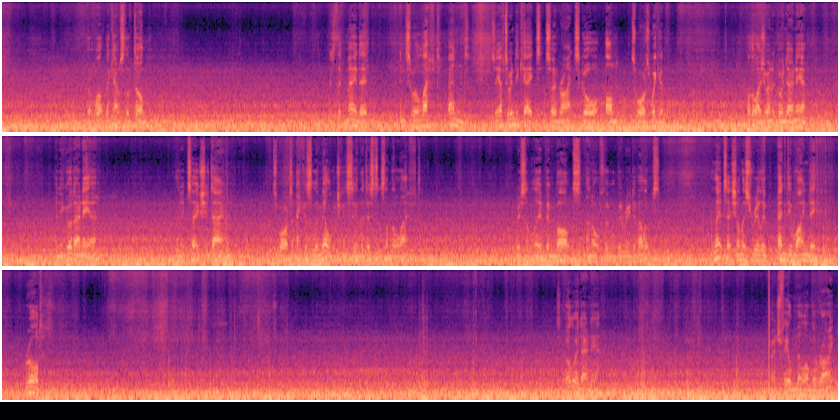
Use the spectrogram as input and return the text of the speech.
that what the council have done is they've made it into a left bend. So you have to indicate and turn right to go on towards Wigan. Otherwise you end up going down here. And you go down here and it takes you down towards Eckersley Mill, which you can see in the distance on the left. Recently been bought and hopefully will be redeveloped. And then it takes you on this really bendy, windy road. So all the way down here. Trencherfield Mill on the right.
